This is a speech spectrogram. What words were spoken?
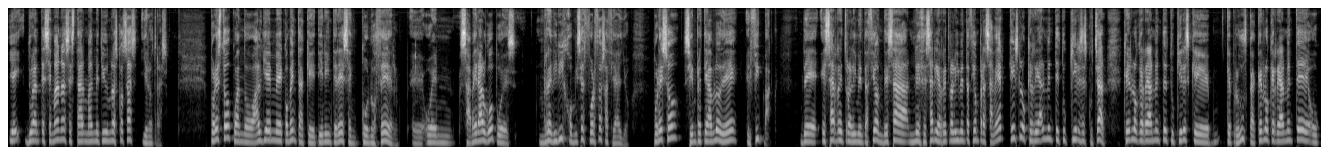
y durante semanas estar más metido en unas cosas y en otras. Por esto, cuando alguien me comenta que tiene interés en conocer eh, o en saber algo, pues redirijo mis esfuerzos hacia ello. Por eso siempre te hablo de el feedback, de esa retroalimentación, de esa necesaria retroalimentación para saber qué es lo que realmente tú quieres escuchar, qué es lo que realmente tú quieres que, que produzca, qué es lo que realmente o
